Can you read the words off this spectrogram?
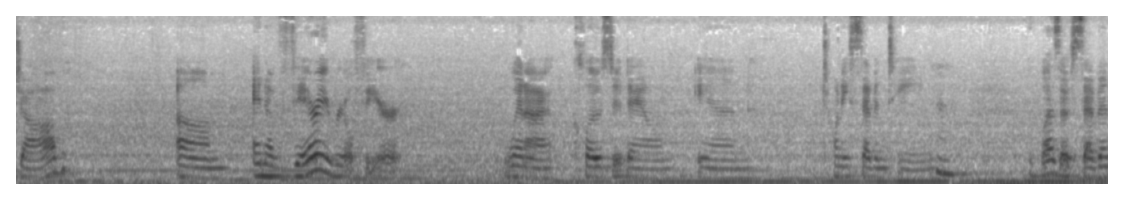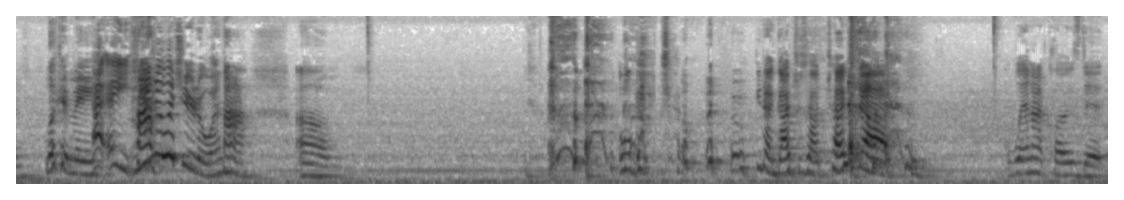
job. Um, and a very real fear when I closed it down in 2017. It was 07. Look at me. Hey, you Ha! knew what you're doing. Ha! Um, Oh, gotcha. You done got yourself choked up. when I closed it,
